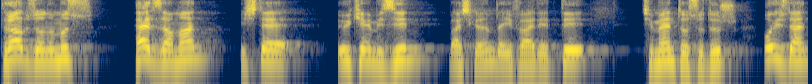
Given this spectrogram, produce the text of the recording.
Trabzon'umuz her zaman işte ülkemizin başkanım da ifade etti çimentosudur. O yüzden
